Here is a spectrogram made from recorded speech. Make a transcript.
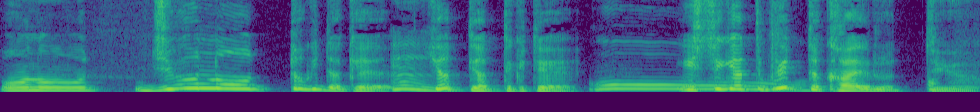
あの自分の時だけん。ひょってやってきて、おー。一席やってピッと帰るっていう。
